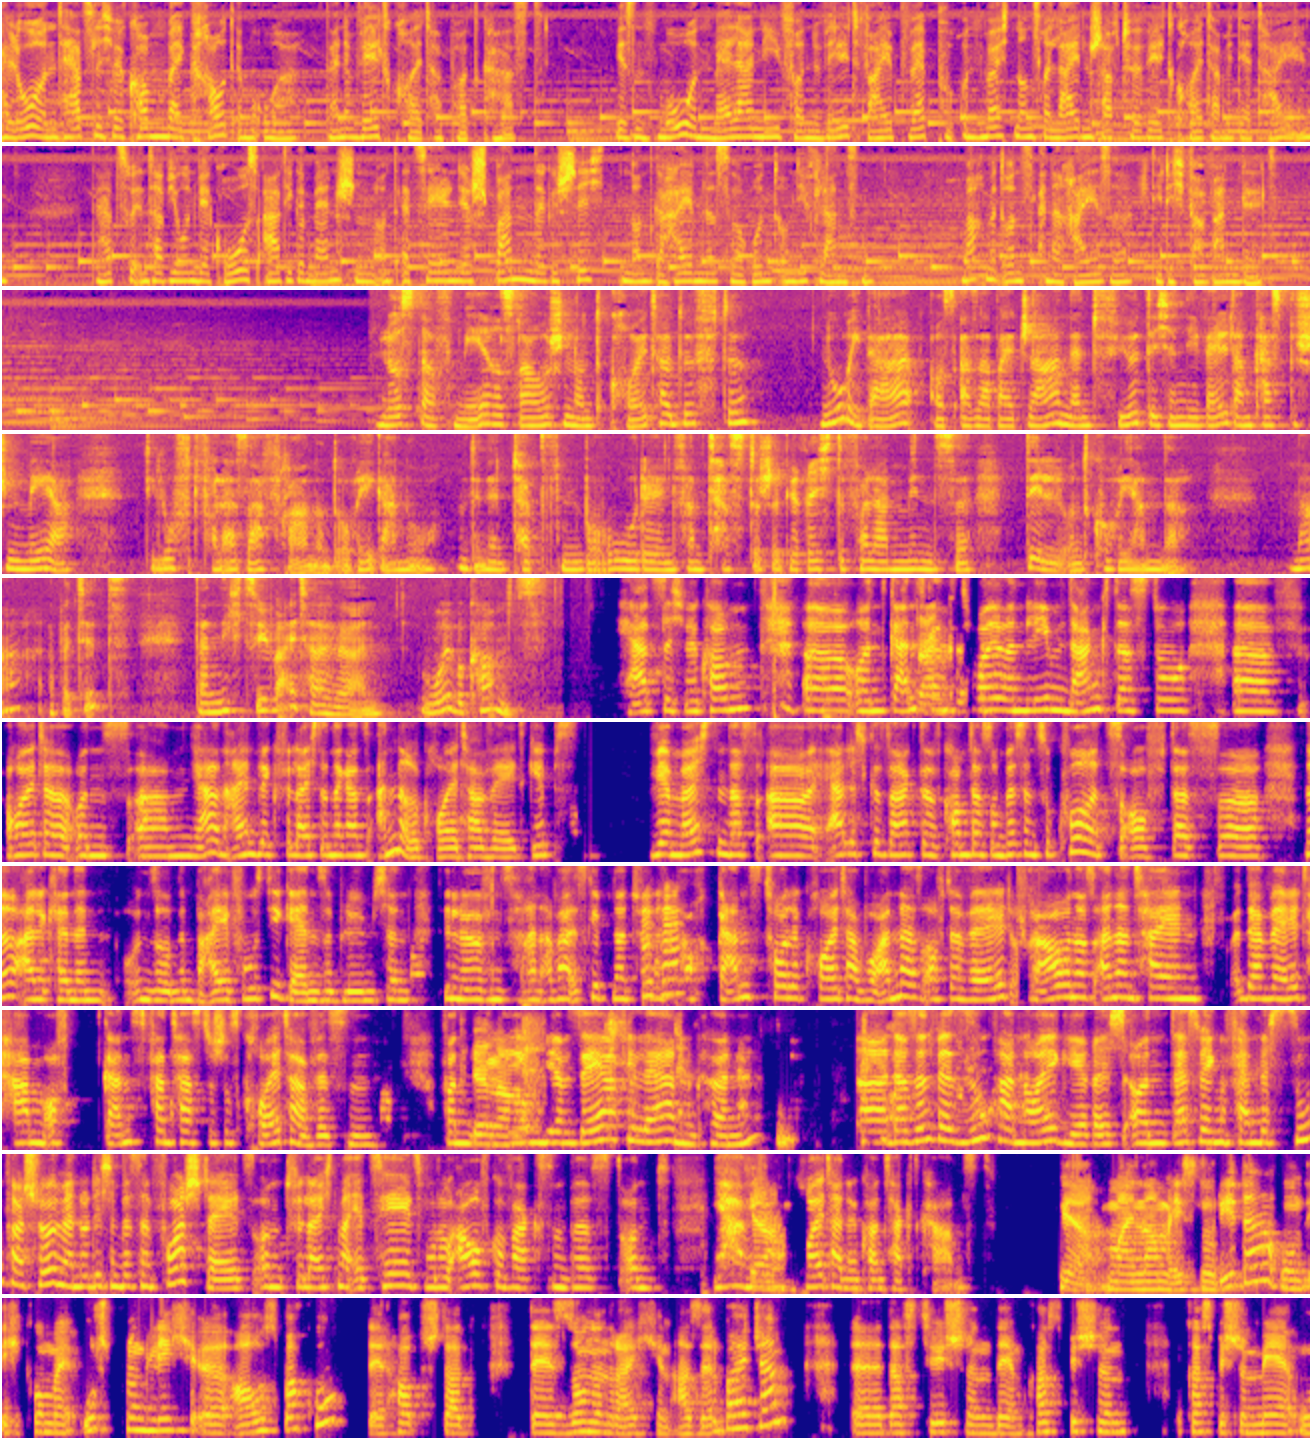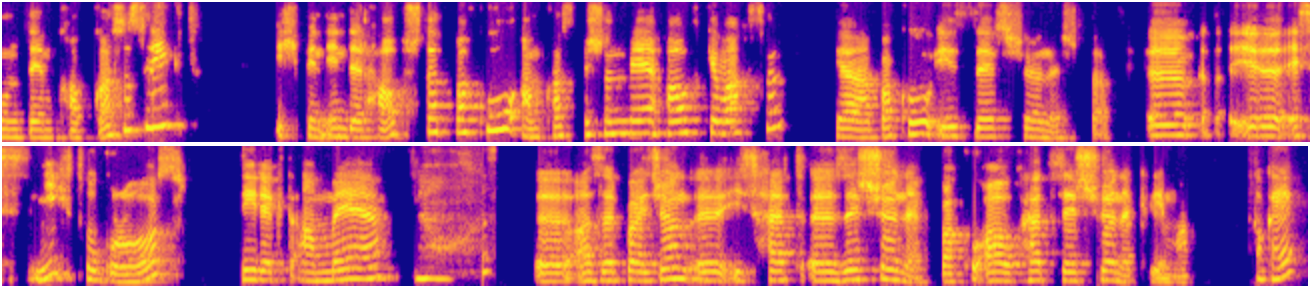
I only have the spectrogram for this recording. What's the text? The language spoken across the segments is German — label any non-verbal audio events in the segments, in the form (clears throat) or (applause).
Hallo und herzlich willkommen bei Kraut im Ohr, deinem Wildkräuter-Podcast. Wir sind Mo und Melanie von Wildvibe Web und möchten unsere Leidenschaft für Wildkräuter mit dir teilen. Dazu interviewen wir großartige Menschen und erzählen dir spannende Geschichten und Geheimnisse rund um die Pflanzen. Mach mit uns eine Reise, die dich verwandelt. Lust auf Meeresrauschen und Kräuterdüfte? Nurida aus Aserbaidschan entführt dich in die Welt am Kaspischen Meer. Die Luft voller Safran und Oregano und in den Töpfen brodeln fantastische Gerichte voller Minze, Dill und Koriander. Na, Appetit? Dann nichts wie weiterhören. Wohl bekommt's. Herzlich willkommen äh, und ganz, Danke. ganz toll und lieben Dank, dass du äh, heute uns ähm, ja einen Einblick vielleicht in eine ganz andere Kräuterwelt gibst. Wir möchten das, äh, ehrlich gesagt, kommt das so ein bisschen zu kurz oft, dass äh, ne, alle kennen unseren Beifuß, die Gänseblümchen, den Löwenzahn, aber es gibt natürlich mhm. auch ganz tolle Kräuter woanders auf der Welt. Frauen aus anderen Teilen der Welt haben oft ganz fantastisches Kräuterwissen, von genau. dem wir sehr viel lernen können. Äh, da sind wir super neugierig und deswegen fände ich es super schön, wenn du dich ein bisschen vorstellst und vielleicht mal erzählst, wo du aufgewachsen bist und ja, wie ja. du mit Kräutern in Kontakt kamst. Ja, mein Name ist Norida und ich komme ursprünglich äh, aus Baku, der Hauptstadt des sonnenreichen Aserbaidschan, äh, das zwischen dem Kaspischen Kaspischen Meer und dem Kaukasus liegt. Ich bin in der Hauptstadt Baku am Kaspischen Meer aufgewachsen. Ja, Baku ist eine sehr schöne Stadt. Äh, äh, es ist nicht so groß, direkt am Meer. Oh. Äh, Aserbaidschan äh, ist, hat äh, sehr schöne, Baku auch hat sehr schöne Klima. Okay.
